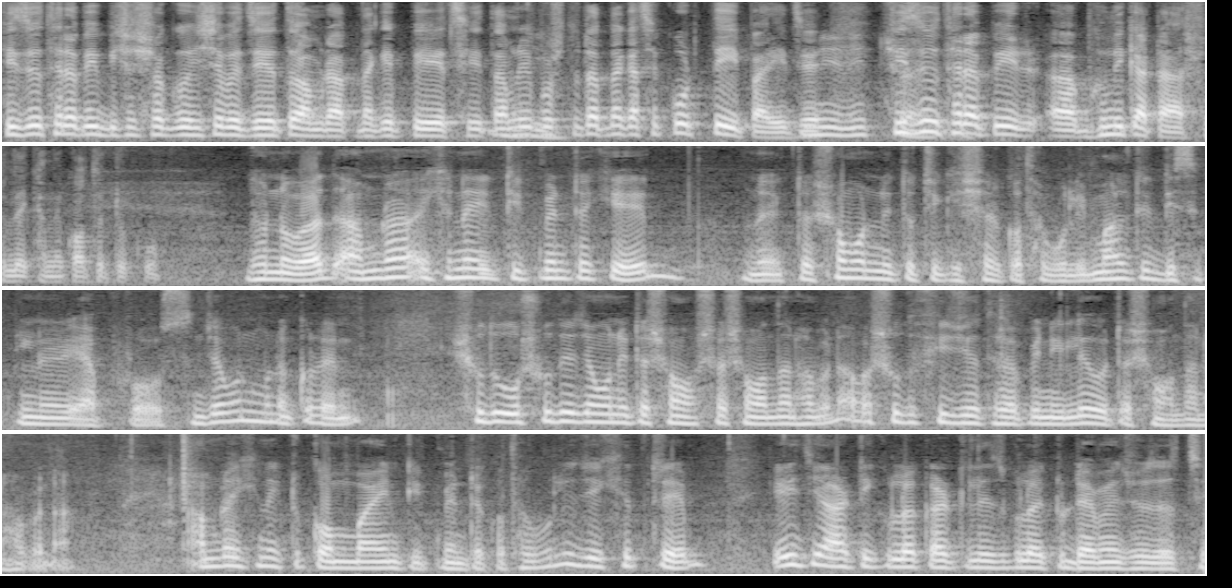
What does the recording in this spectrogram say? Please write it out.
ফিজিওথেরাপি বিশেষজ্ঞ হিসেবে যেহেতু আমরা আপনাকে পেয়েছি তো আমরা এই প্রশ্নটা আপনার কাছে করতেই পারি যে ফিজিওথেরাপির ভূমিকাটা আসলে এখানে কতটুকু? ধন্যবাদ। আমরা এখানে ট্রিটমেন্টটাকে মানে একটা সমন্বিত চিকিৎসার কথা বলি মাল্টি ডিসিপ্লিনারি অ্যাপ্রোচ যেমন মনে করেন শুধু ওষুধে যেমন এটা সমস্যার সমাধান হবে না আবার শুধু ফিজিওথেরাপি নিলেও এটা সমাধান হবে না। আমরা এখানে একটু কম্বাইন ট্রিটমেন্টের কথা বলি, যে ক্ষেত্রে এই যে আর্টিকুলার কার্টিলেজগুলো একটু ড্যামেজ হয়ে যাচ্ছে,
